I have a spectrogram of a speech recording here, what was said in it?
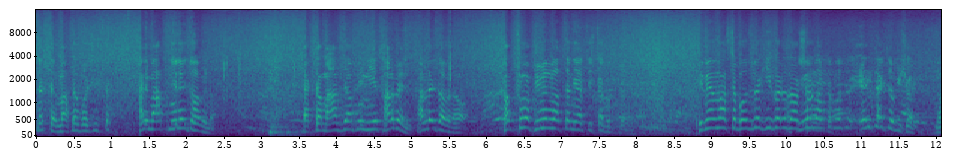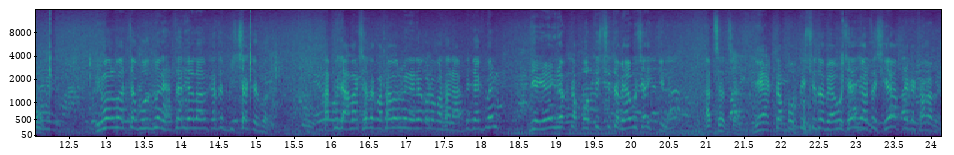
দেখছেন মাছের বৈশিষ্ট্য? খালি মাছ নিলেই তো হবে না। একটা মাছ যে আপনি নিয়ে ছাড়বেন ছাড়লেই তো হবে না। সবসময় ফিমেল মাছটা নেওয়ার চেষ্টা করতে হবে। ফিমেল মাছটা বসবে কি করে দর্শক? মাছটা বুঝবেন এইটাই তো বিষয়। ফিমেল মাছটা বুঝবেন হ্যাচারিওয়ালার কাছে বিশ্বাসের পরে আপনি যে আমার সাথে কথা বলবেন এটা কোনো কথা না। আপনি দেখবেন যে এই লোকটা প্রতিষ্ঠিত ব্যবসায়ী কিনা। আচ্ছা আচ্ছা। যে একটা প্রতিষ্ঠিত ব্যবসায়ী আছে সে আপনাকে ঠকাবেন।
